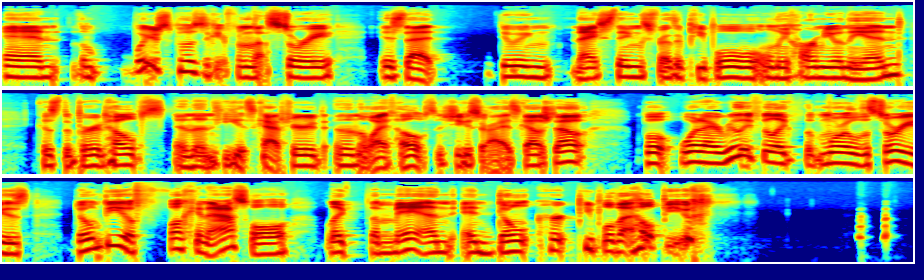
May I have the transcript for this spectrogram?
And the, what you're supposed to get from that story is that doing nice things for other people will only harm you in the end because the bird helps and then he gets captured and then the wife helps and she gets her eyes gouged out. But what I really feel like the moral of the story is don't be a fucking asshole like the man and don't hurt people that help you.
